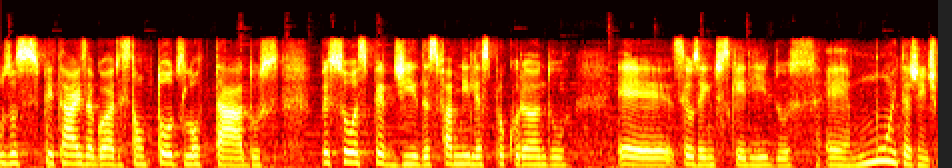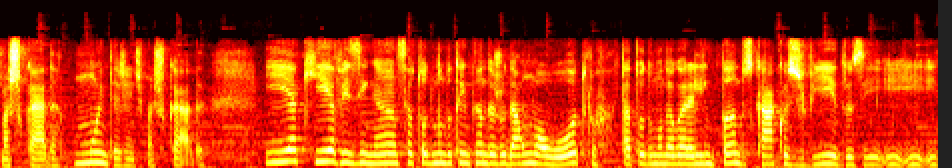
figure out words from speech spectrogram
Os hospitais agora estão todos lotados, pessoas perdidas, famílias procurando é, seus entes queridos, é, muita gente machucada, muita gente machucada. E aqui a vizinhança, todo mundo tentando ajudar um ao outro, tá todo mundo agora limpando os cacos de vidros e, e, e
